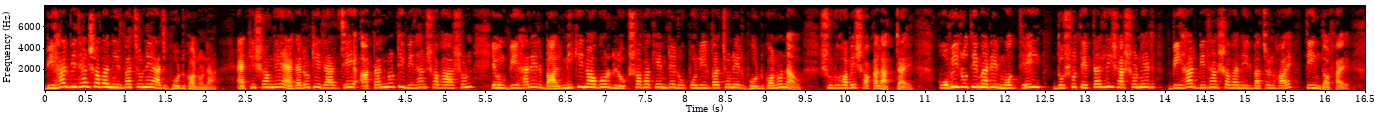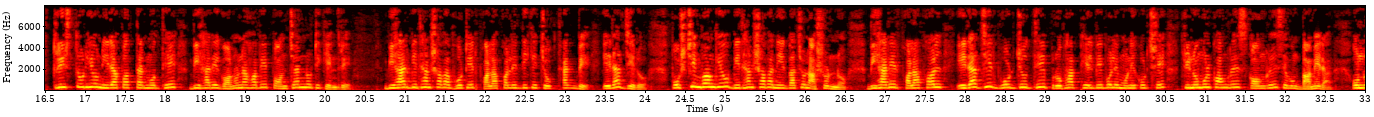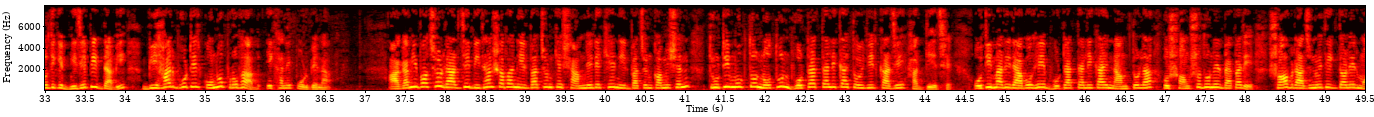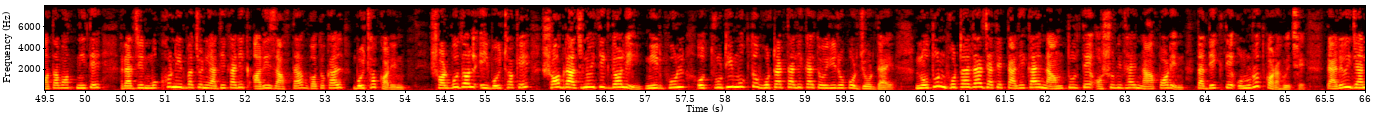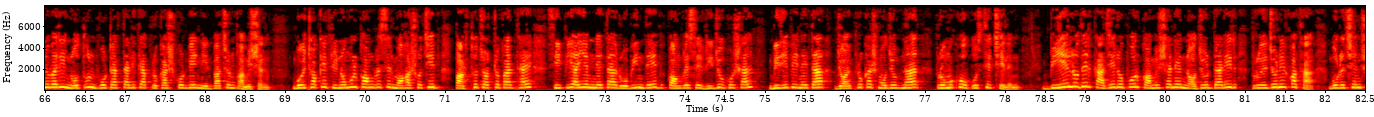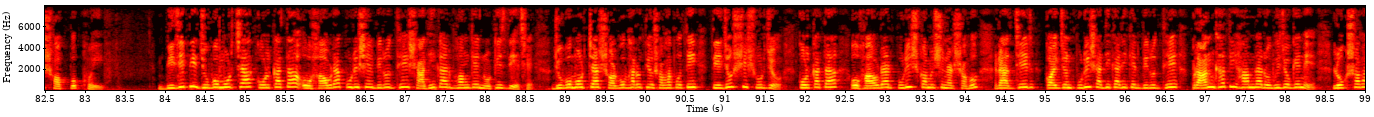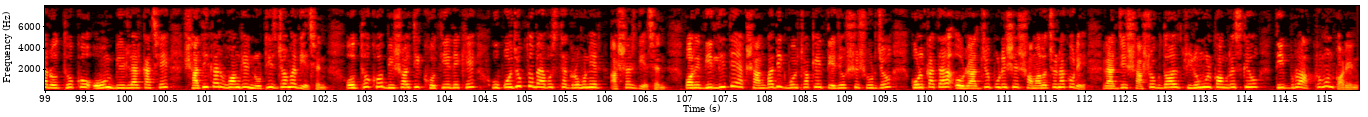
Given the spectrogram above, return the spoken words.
বিহার বিধানসভা নির্বাচনে আজ ভোট গণনা। একই সঙ্গে এগারোটি রাজ্যে আটান্নটি বিধানসভা আসন এবং বিহারের বাল্মীকিনগর লোকসভা কেন্দ্রের উপনির্বাচনের ভোট গণনাও শুরু হবে সকাল আটটায়। কোভিড অতিমারির মধ্যেই দুশো তেতাল্লিশ আসনের বিহার বিধানসভা নির্বাচন হয় তিন দফায়। ত্রিস্তরীয় নিরাপত্তার মধ্যে বিহারে গণনা হবে পঞ্চান্নটি কেন্দ্রে। বিহার বিধানসভা ভোটের ফলাফলের দিকে চোখ থাকবে এরাজ্যেরও পশ্চিমবঙ্গেও বিধানসভা নির্বাচন আসন্ন। বিহারের ফলাফল এরাজ্যের ভোটযুদ্ধে প্রভাব ফেলবে বলে মনে করছে তৃণমূল কংগ্রেস কংগ্রেস এবং বামেরা। অন্যদিকে বিজেপির দাবি, বিহার ভোটের কোনো প্রভাব এখানে পড়বে না। আগামী বছর রাজ্যে বিধানসভা নির্বাচনকে সামনে রেখে নির্বাচন কমিশন ত্রুটিমুক্ত নতুন ভোটার তালিকা তৈরির কাজে হাত দিয়েছে। অতিমারির আবহে ভোটার তালিকায় নাম তোলা ও সংশোধনের ব্যাপারে সব রাজনৈতিক দলের মতামত নিতে রাজ্যের মুখ্য নির্বাচনী আধিকারিক আরিজ আফতাব গতকাল বৈঠক করেন। সর্বদল এই বৈঠকে সব রাজনৈতিক দলই নির্ভুল ও ত্রুটিমুক্ত ভোটার তালিকা তৈরির ওপর জোর দেয়। নতুন ভোটাররা যাতে তালিকায় নাম তুলতে অসুবিধায় না পড়েন, তা দেখতে অনুরোধ করা হয়েছে। তেরোই জানুয়ারি নতুন ভোটার তালিকা প্রকাশ করবে নির্বাচন কমিশন। বৈঠকে তৃণমূল কংগ্রেসের মহাসচিব পার্থ চট্টোপাধ্যায়, সিপিআইএম নেতা রবীন দেব, কংগ্রেসের রিজু ঘোষাল, বিজেপি নেতা জয়প্রকাশ মজুমদার প্রমুখ উপস্থিত ছিলেন। বিএলওদের কাজের ওপর কমিশনের নজরদারির প্রয়োজনের কথা বলেছেন সব পক্ষই। বিজেপি যুব মোর্চা কলকাতা ও হাওড়া পুলিশের বিরুদ্ধে স্বাধিকার ভঙ্গের নোটিশ দিয়েছে। যুব মোর্চার সর্বভারতীয় সভাপতি তেজস্বী সূর্য, কলকাতা ও হাওড়ার পুলিশ কমিশনার সহ রাজ্যের কয়েকজন পুলিশ আধিকারিকের বিরুদ্ধে প্রাণঘাতী হামলার অভিযোগ এনে লোকসভার অধ্যক্ষ ওম বিড়লার কাছে স্বাধিকার ভঙ্গের নোটিশ জমা দিয়েছেন। অধ্যক্ষ বিষয়টি খতিয়ে দেখে উপযুক্ত ব্যবস্থা গ্রহণের আশ্বাস দিয়েছেন। পরে দিল্লিতে এক সাংবাদিক বৈঠকে তেজস্বী সূর্য, কলকাতা ও রাজ্য পুলিশের সমালোচনা করে রাজ্যের শাসক দল তৃণমূল কংগ্রেসকেও তীব্র আক্রমণ করেন।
